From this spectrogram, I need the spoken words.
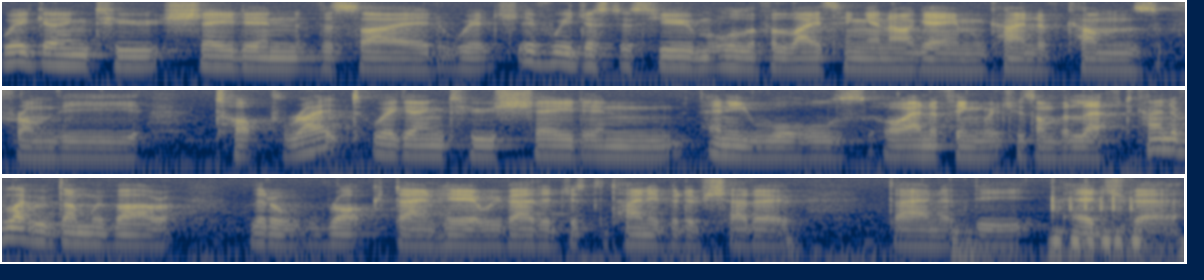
we're going to shade in the side which if we just assume all of the lighting in our game kind of comes from the top right, we're going to shade in any walls or anything which is on the left, kind of like we've done with our little rock down here. We've added just a tiny bit of shadow down at the edge there.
